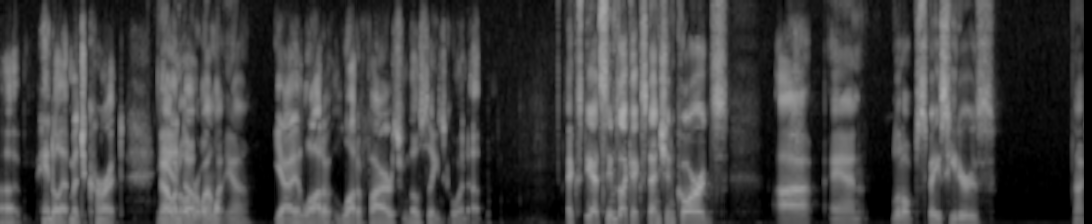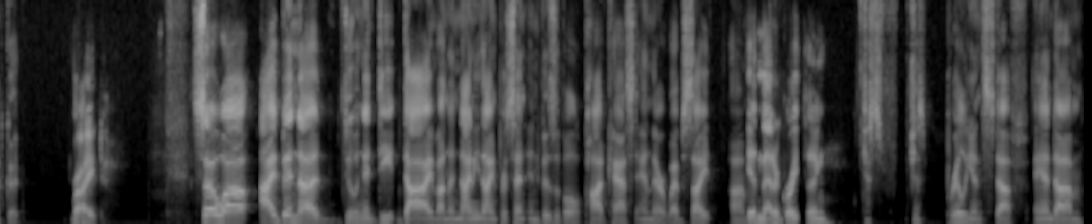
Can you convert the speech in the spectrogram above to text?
uh, handle that much current. No, and, uh, overwhelm it. Yeah. Yeah, a lot of a lot of fires from those things going up. Ex- yeah, it seems like extension cords uh, and little space heaters. Not good. Right. So uh, I've been uh, doing a deep dive on the 99% Invisible podcast and their website. Um, Isn't that a great thing? Just, just brilliant stuff. And um,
